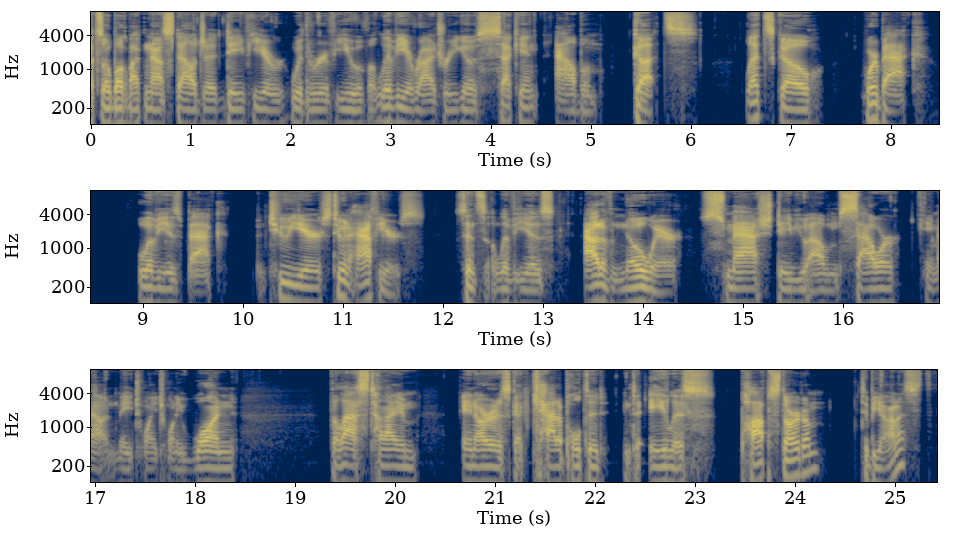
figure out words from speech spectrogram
What's up? Welcome back to Nowstalgia. Dave here with a review of Olivia Rodrigo's second album, Guts. Let's go. We're back. Olivia's back. Been two years, two and a half years since Olivia's out of nowhere smash debut album, Sour, came out in May 2021. The last time an artist got catapulted into A-list pop stardom, to be honest.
